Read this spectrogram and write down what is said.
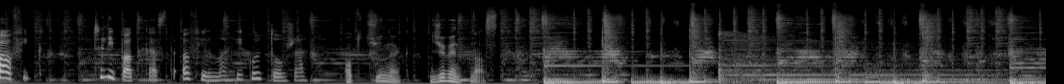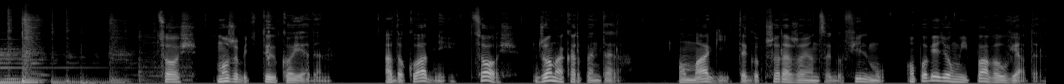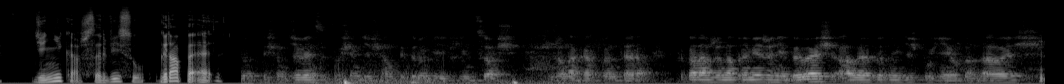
Pofik, czyli podcast o filmach i kulturze. Odcinek 19. Coś może być tylko jeden, a dokładniej coś Johna Carpentera. O magii tego przerażającego filmu opowiedział mi Paweł Wiater, dziennikarz serwisu gra.pl. Rok 1982, film Coś Johna Carpentera. Zakładam, że na premierze nie byłeś, ale pewnie gdzieś później oglądałeś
